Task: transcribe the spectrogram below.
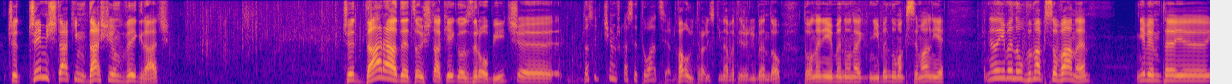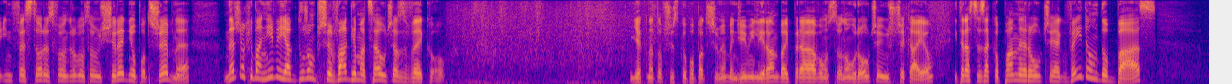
Czy czymś takim da się wygrać? Czy da radę coś takiego zrobić? E, dosyć ciężka sytuacja. Dwa ultraliski nawet jeżeli będą, to one nie będą, nie będą maksymalnie, nie będą wymaksowane. Nie wiem, te e, inwestory swoją drogą są średnio potrzebne. Znaczy chyba nie wie, jak dużą przewagę ma cały czas Weko. Jak na to wszystko popatrzymy, będziemy mieli run by prawą stroną, roache już czekają i teraz te zakopane roache, jak wejdą do baz,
